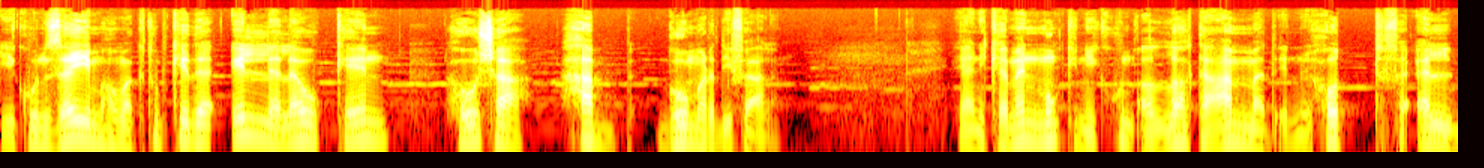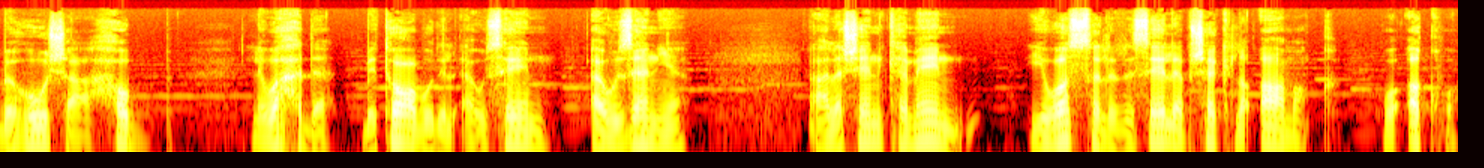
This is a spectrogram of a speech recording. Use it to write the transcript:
يكون زي ما هو مكتوب كده إلا لو كان هوشع حب جومر دي فعلا. يعني كمان ممكن يكون الله تعمد إنه يحط في قلب هوشع حب لواحدة بتعبد الأوثان أو زانية علشان كمان يوصل الرسالة بشكل أعمق وأقوى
